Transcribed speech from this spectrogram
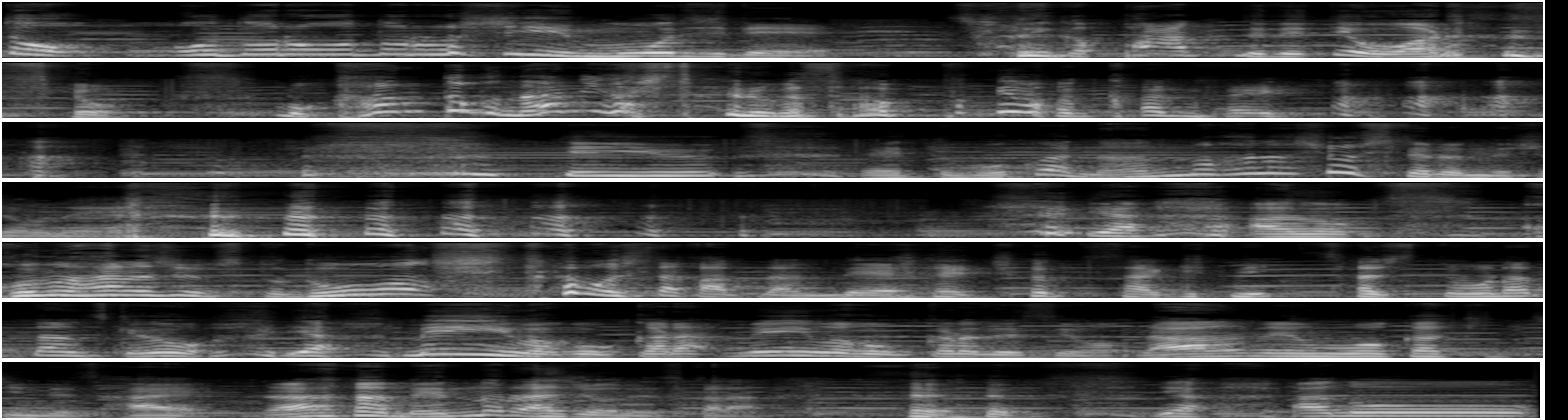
とおどろおどろしい文字で、それがパーって出て終わるんですよ。もう監督何がしたいのかさっぱりわかんない。っていう、えっと、僕は何の話をしてるんでしょうね。いや、あの、この話をちょっとどうしてもしたかったんで、ちょっと先にさせてもらったんですけど、いや、メインはこっから、メインはこっからですよ。ラーメンウォーカーキッチンです。はい。ラーメンのラジオですから。いや、あのー、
